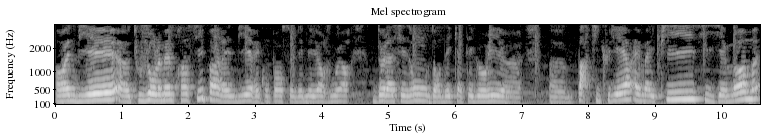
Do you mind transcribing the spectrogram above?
en NBA. Euh, toujours le même principe, hein, la NBA récompense les meilleurs joueurs de la saison dans des catégories euh, euh, particulières. MIP, sixième homme,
